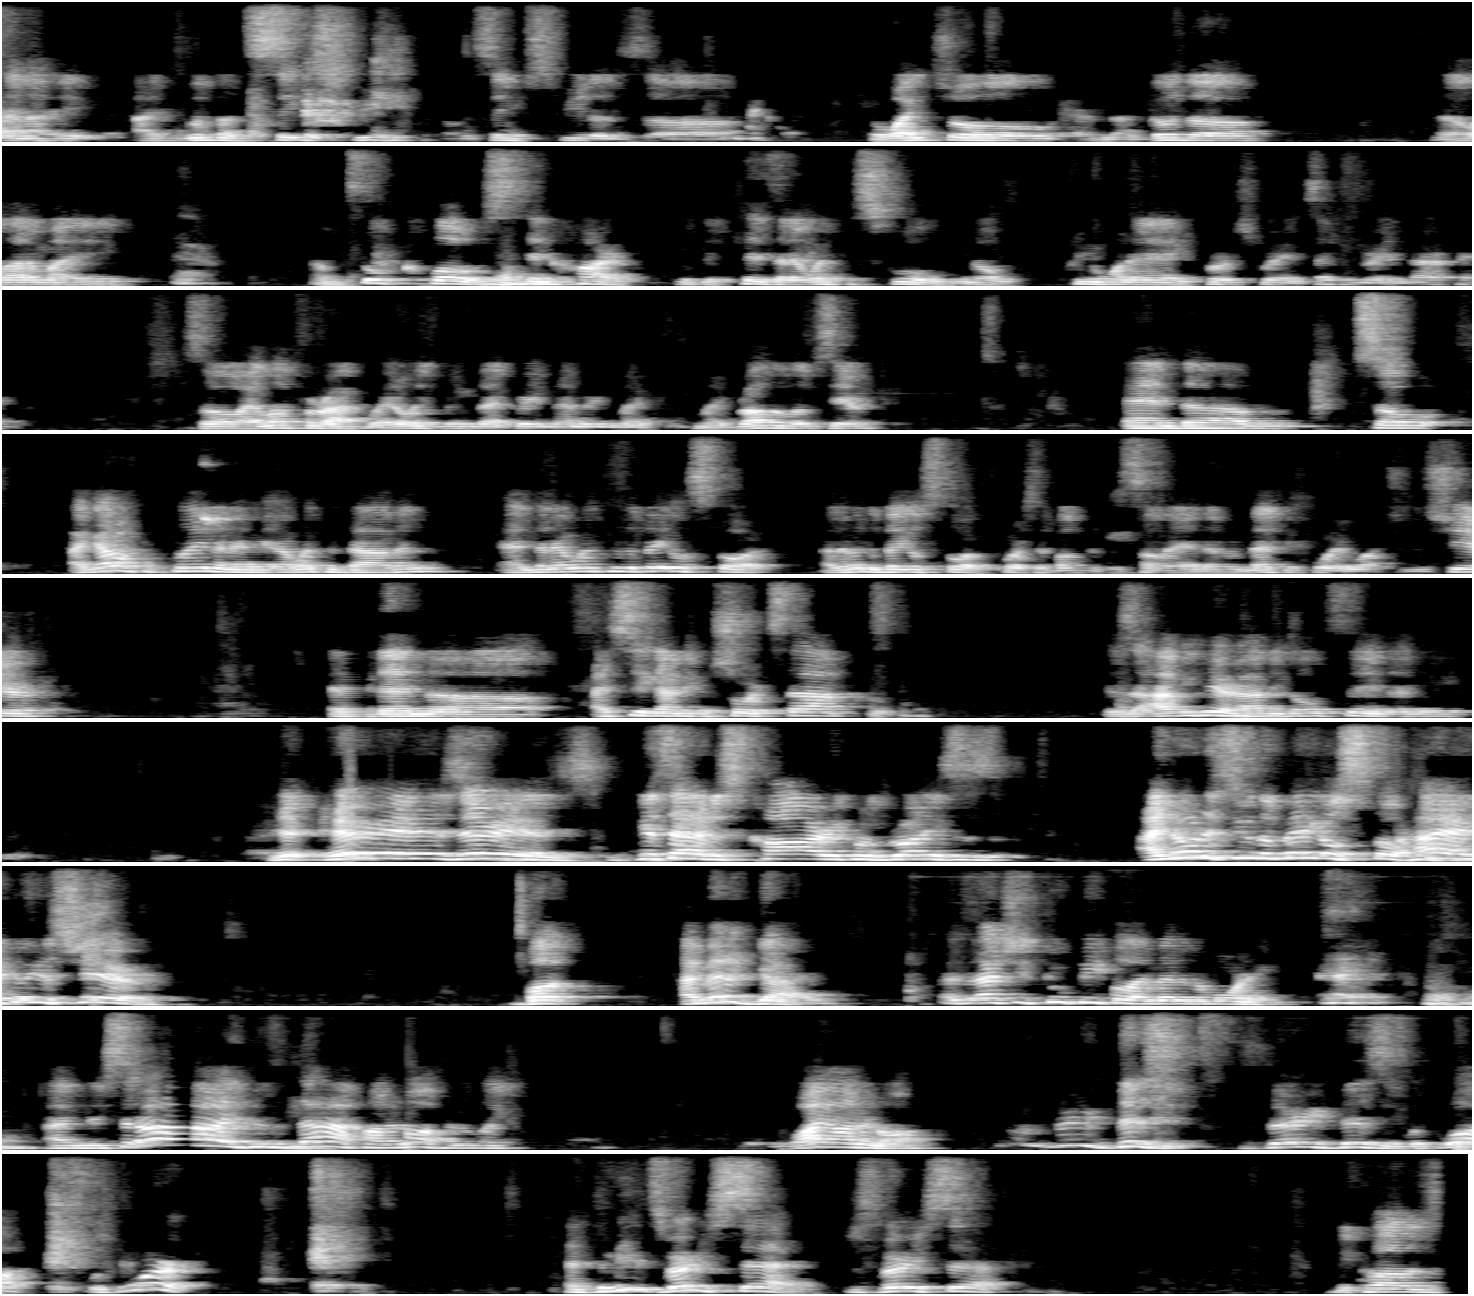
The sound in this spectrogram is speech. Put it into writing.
and I, I lived on the same street, on the same street as uh, the White Shul and the Aguda. And a lot of my, I'm still close in heart with the kids that I went to school, you know, pre 1A, first grade, second grade, Darke. So I love Far Rockaway. It always brings back great memories. My, my brother lives here. And um, so I got off the plane and I, I went to Davin and then I went to the bagel store. And I'm in the bagel store. Of course, I bumped into somebody I never met before. He watches the shear. And then uh, I see a guy make a short stop. There's Avi here, Avi Goldstein. And he, here, here he is, there he is. He gets out of his car, he comes running, he says, I noticed you in the bagel store. Hi, I do your share. But I met a guy. Actually two people I met in the morning. And they said, oh, I do the daf on and off. And I'm like, why on and off? I'm very busy, very busy with what? With work. And to me, it's very sad, just very sad. Because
